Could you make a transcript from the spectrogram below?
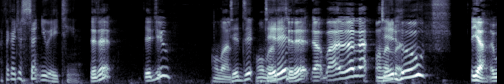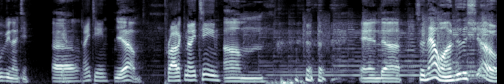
I think I just sent you 18. Did it? Did you? Hold on. Did it? Hold Did on. it? Did it? Uh, blah, blah, blah. Hold on, Did but- who? Yeah, it would be nineteen. yeah, Uh, 19. yeah. Product 19. Um, and uh, so now on to the show.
